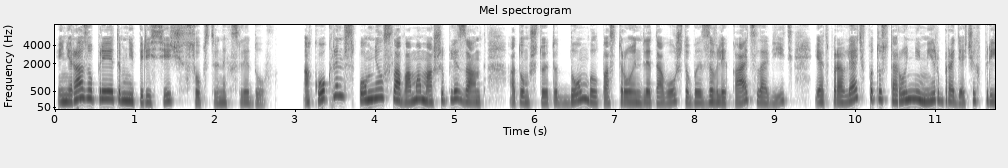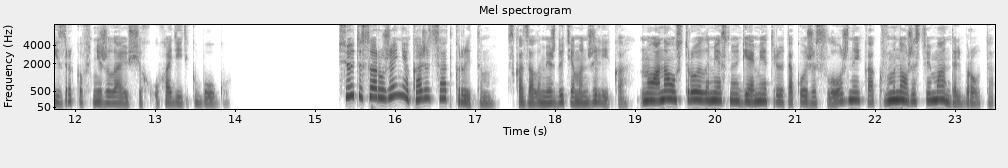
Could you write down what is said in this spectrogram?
и ни разу при этом не пересечь собственных следов. А Кокрин вспомнил слова мамаши Плезант о том, что этот дом был построен для того, чтобы завлекать, ловить и отправлять в потусторонний мир бродячих призраков, не желающих уходить к Богу. «Все это сооружение кажется открытым», — сказала между тем Анжелика, «но она устроила местную геометрию такой же сложной, как в множестве Мандельброта.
